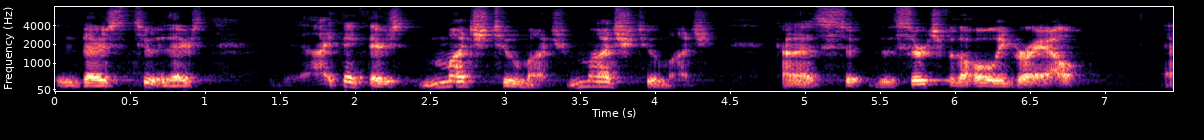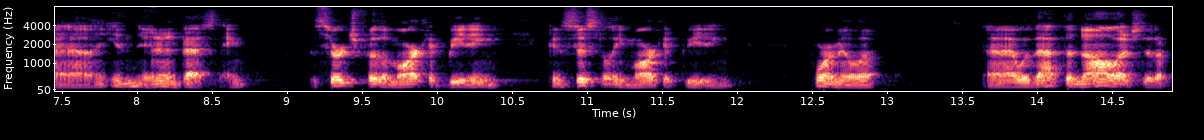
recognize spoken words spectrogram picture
it, there's two. There's I think there's much too much, much too much, kind of the search for the holy grail uh, in, in investing, the search for the market beating, consistently market beating formula, uh, without the knowledge that,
